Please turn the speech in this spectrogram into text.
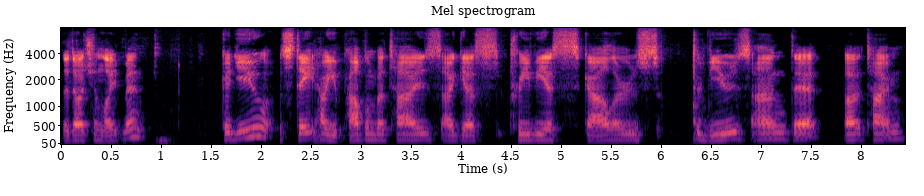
the Dutch Enlightenment. Could you state how you problematize, I guess, previous scholars' views on that uh, time?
